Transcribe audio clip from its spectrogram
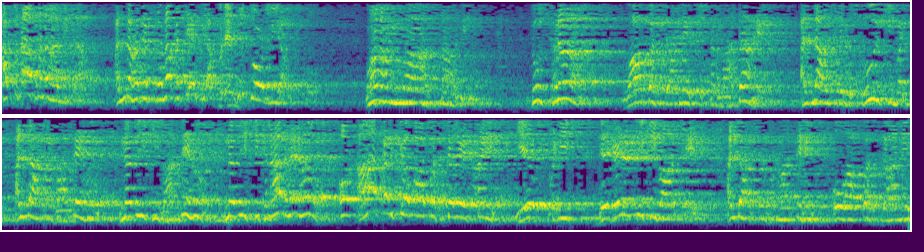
اپنا بنا لیا اللہ نے بنا کے بھی اپنے سے توڑ لیا۔ دوسرا واپس جانے سے شرماتا ہے۔ اللہ کے رسول کی مجھ اللہ کی باتیں ہوں، نبی کی باتیں ہوں، نبی سکھلا رہے ہوں اور آ کر کے واپس چلے جائیں، یہ بڑی بےغیرتی کی بات ہے۔ اللہ سے فرماتے ہیں، وہ واپس جانے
